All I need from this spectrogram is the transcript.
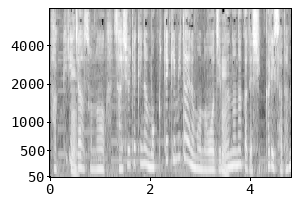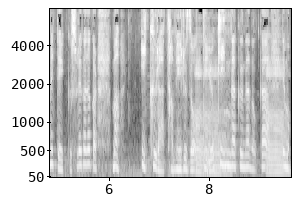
はっきりじゃあその最終的な目的みたいなものを自分の中でしっかり定めていく、それがだからまあいくら貯めるぞっていう金額なのか、でも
